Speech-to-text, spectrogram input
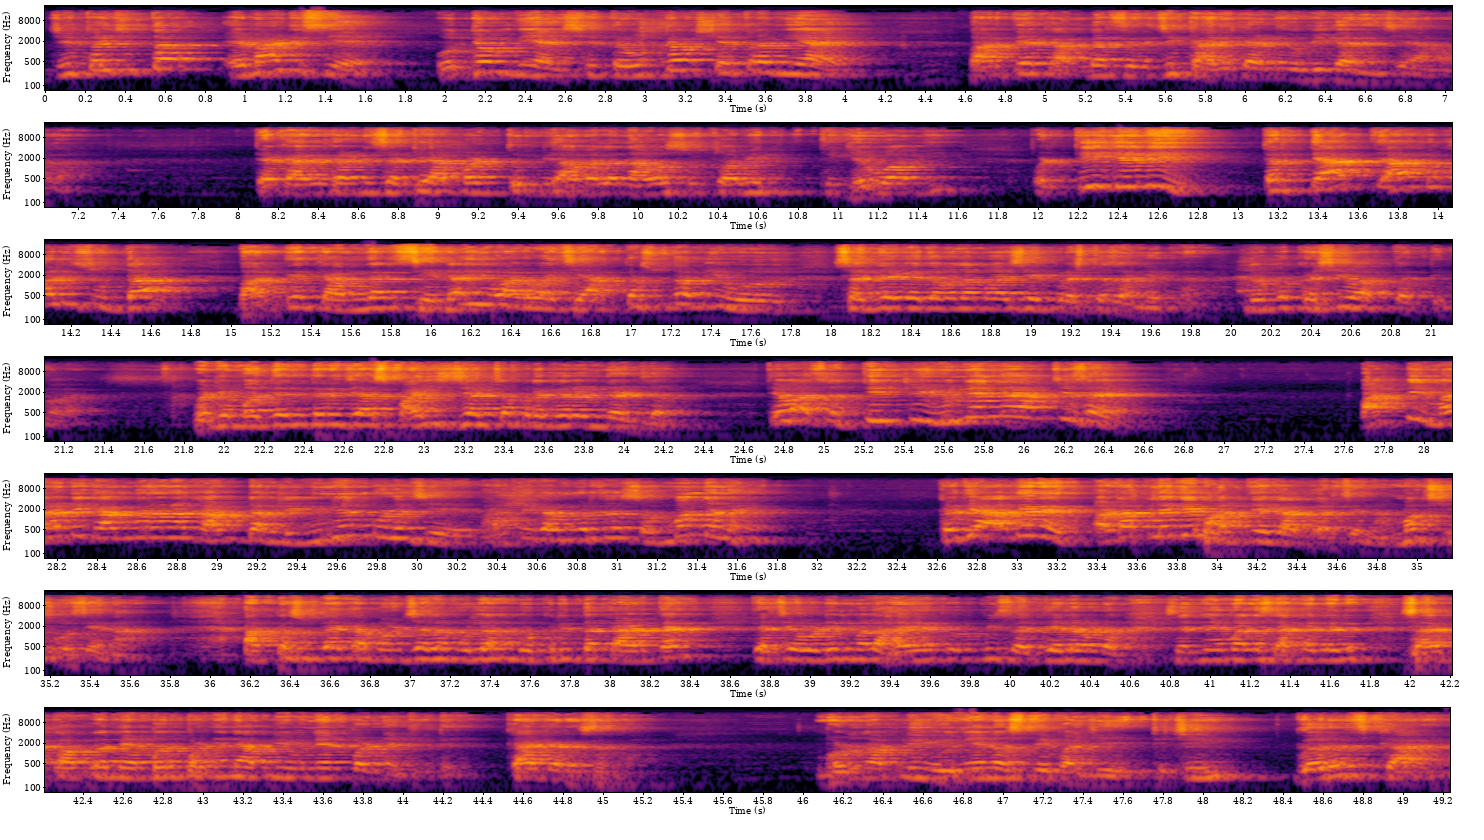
जिथं जिथं एम आय डी सी आहे उद्योग निहाय क्षेत्र उद्योग क्षेत्र निहाय भारतीय कामगार सेनेची कार्यकारिणी उभी करायची आहे आम्हाला. त्या कार्यकारिणीसाठी आपण तुम्ही आम्हाला नावं सुचवावी ती घेऊ आम्ही. पण ती गेली तर त्या त्या लोकांनी सुद्धा भारतीय कामगार सेनाही वाढवायची. आता सुद्धा मी संजय गदमाला माझी एक प्रश्न सांगितला. लोक कशी वागतात ती बघा. म्हणजे मध्यंतरी ज्या स्पाइस जेटचं प्रकरण घडलं तेव्हा असं युनियन नाही आमची साहेब. बातमी मराठी कामगारांना काढून टाकली. युनियन कोणाची आहे? भारतीय कामगारचा संबंध नाही. कधी आले नाहीत. अडकले की भारतीय कामगार सेना मग शिवसेना. आता सुद्धा एका माणसाला मुलाला नोकरीत काढतायत. त्याचे वडील मला हायर करून मी संजयला म्हणा संजय मला सांगायला साहेब तो आपला मेंबर पण नाही आणि आपली युनियन पण नाही तिकडे. काय करायचं सांगा? म्हणून आपली युनियन असली पाहिजे. तिची गरज काय?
